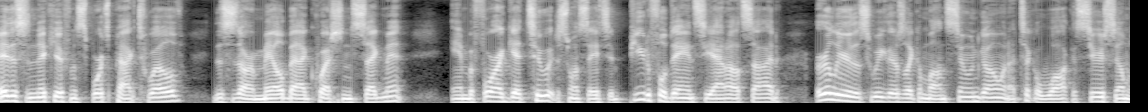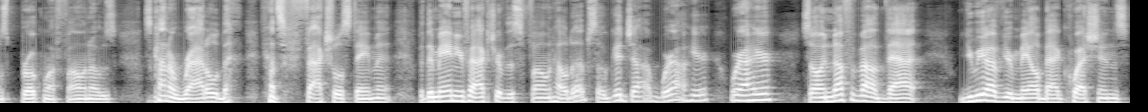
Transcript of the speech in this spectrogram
Hey, this is Nick here from Sports Pac-12. This is our mailbag question segment. And before I get to it, just want to say it's a beautiful day in Seattle outside. Earlier this week, there was like a monsoon going. I took a walk. I seriously almost broke my phone. I was, was kind of rattled. That's a factual statement. But the manufacturer of this phone held up. So good job. We're out here. We're out here. So enough about that. You have your mailbag questions,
